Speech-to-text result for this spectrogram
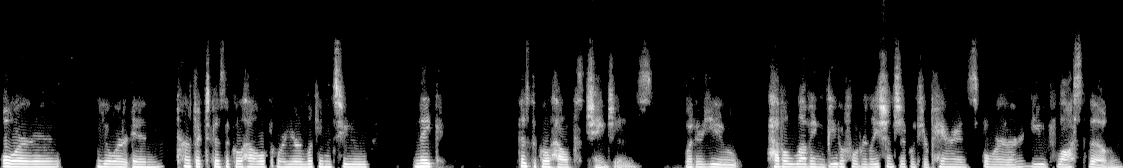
or you're in perfect physical health or you're looking to make physical health changes, whether you have a loving, beautiful relationship with your parents or you've lost them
